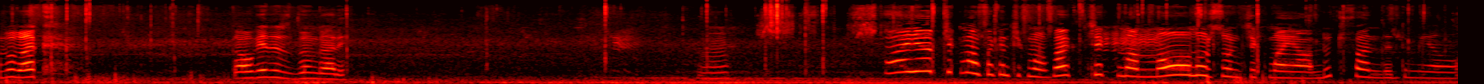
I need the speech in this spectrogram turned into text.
Ama bak. Kavga ederiz. Hı. Hayır çıkma sakın çıkma. Bak çıkma ne olursun çıkma ya. Lütfen dedim ya.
